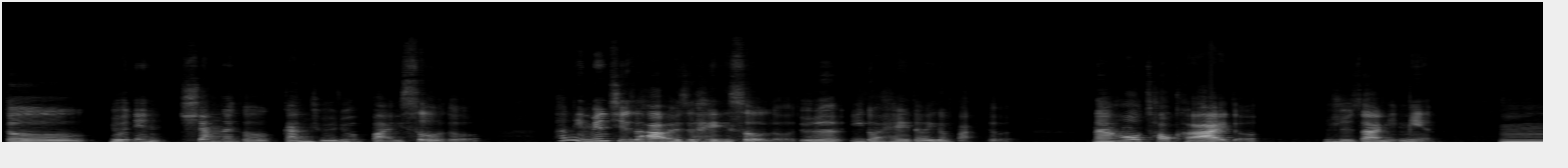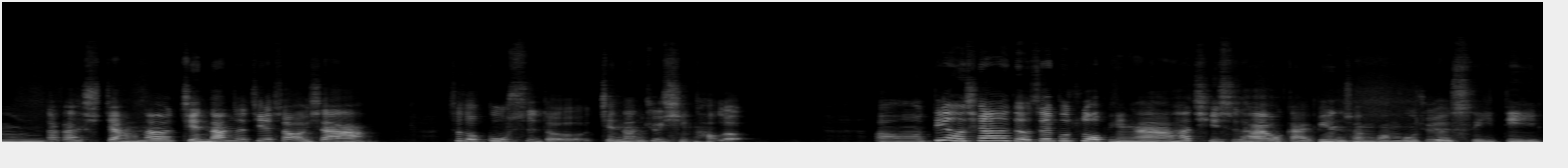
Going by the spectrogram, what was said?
的，有点像那个感觉，就是白色的。它里面其实还有一只黑色的，就是一个黑的，一个白的，然后超可爱的，就是在里面。嗯，大概是这样。那简单的介绍一下这个故事的简单剧情好了。嗯，第二，亲爱的这部作品啊，它其实还有改编成广播剧的 CD。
